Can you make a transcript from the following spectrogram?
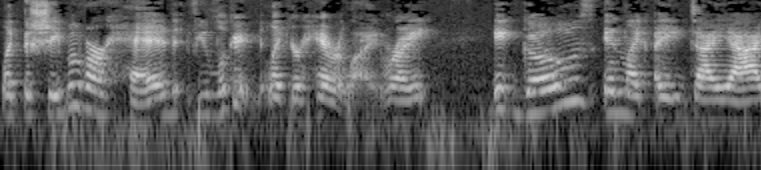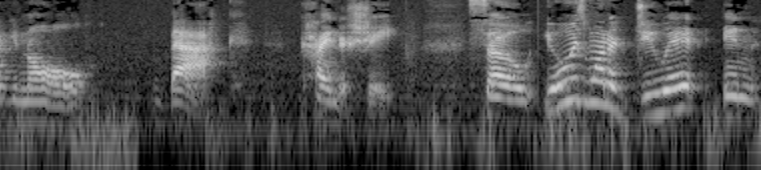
like the shape of our head, if you look at like your hairline, right? It goes in like a diagonal back kind of shape. So you always want to do it in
